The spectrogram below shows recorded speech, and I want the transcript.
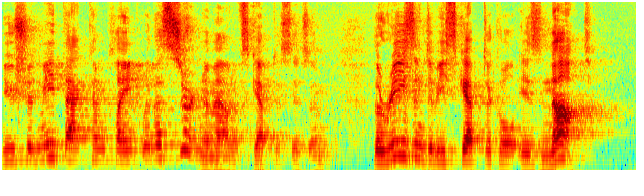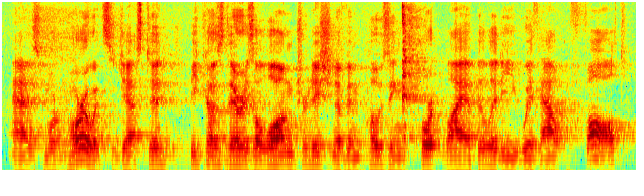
you should meet that complaint with a certain amount of skepticism. The reason to be skeptical is not as Morton Horwitz suggested, because there is a long tradition of imposing tort liability without fault.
